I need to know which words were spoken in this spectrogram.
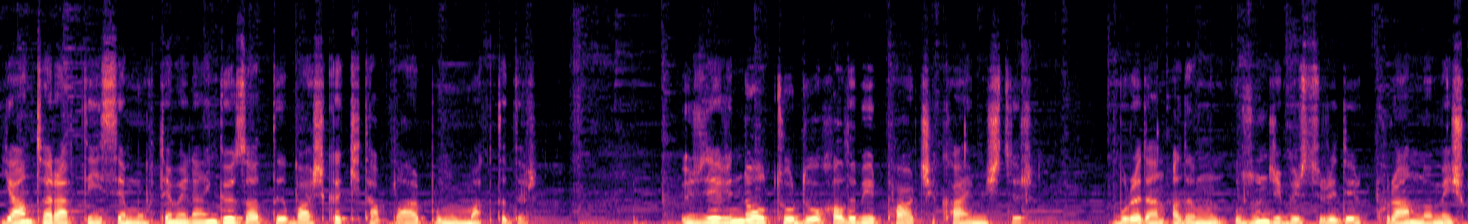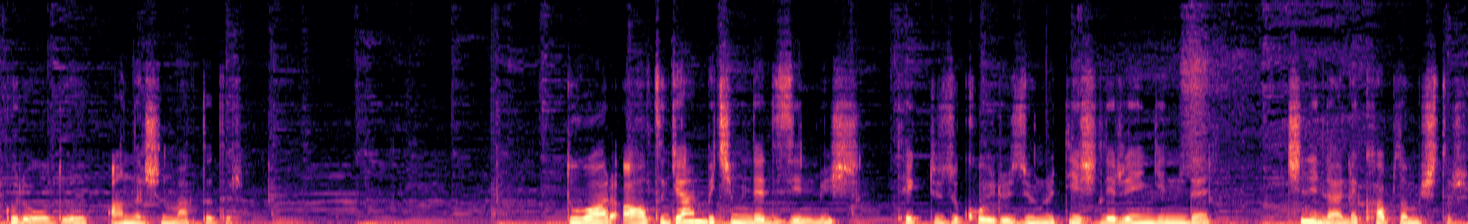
yan tarafta ise muhtemelen göz attığı başka kitaplar bulunmaktadır. Üzerinde oturduğu halı bir parça kaymıştır. Buradan adamın uzunca bir süredir Kur'an'la meşgul olduğu anlaşılmaktadır. Duvar altıgen biçiminde dizilmiş, tek düzü koyu zümrüt yeşili renginde çinilerle kaplamıştır.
